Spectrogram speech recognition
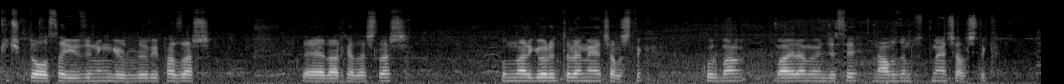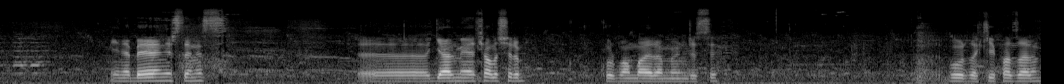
küçük de olsa yüzünün güldüğü bir pazar değerli arkadaşlar. Bunları görüntülemeye çalıştık. Kurban bayram öncesi nabzını tutmaya çalıştık. Yine beğenirseniz eee, gelmeye çalışırım. Kurban bayramı öncesi. Buradaki pazarın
